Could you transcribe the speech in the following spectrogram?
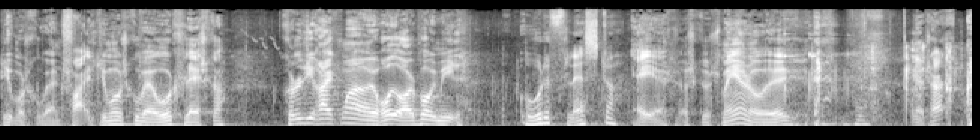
Det må sgu være en fejl. Det må sgu være 8 flasker. Kan du lige række mig øh, rød Aalborg, Emil? 8 flasker? Ja, ja, der skal smage noget, ikke? Ja, tak.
